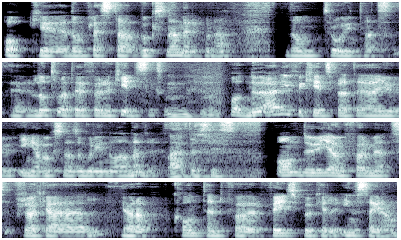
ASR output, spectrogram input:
och eh, de flesta vuxna människorna de tror ju inte att... Eh, de tror att det är för kids. Liksom. Mm, mm. Och nu är det ju för kids för att det är ju inga vuxna som går in och använder det. Nej, precis. Om du jämför med att försöka göra content för Facebook eller Instagram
